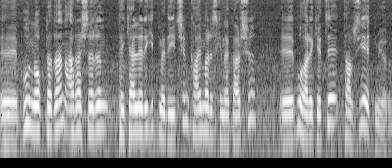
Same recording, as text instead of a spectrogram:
e, bu noktadan araçların tekerleri gitmediği için kayma riskine karşı e, bu hareketi tavsiye etmiyorum.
